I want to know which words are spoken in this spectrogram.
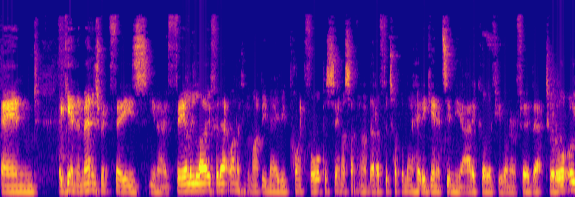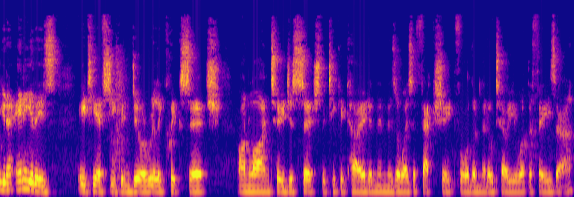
and again, the management fees, you know, fairly low for that one. I think it might be maybe 0.4% or something like that off the top of my head. Again, it's in the article if you want to refer back to it. Or, or you know, any of these ETFs, you can do a really quick search online too. Just search the ticker code, and then there's always a fact sheet for them that'll tell you what the fees are.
